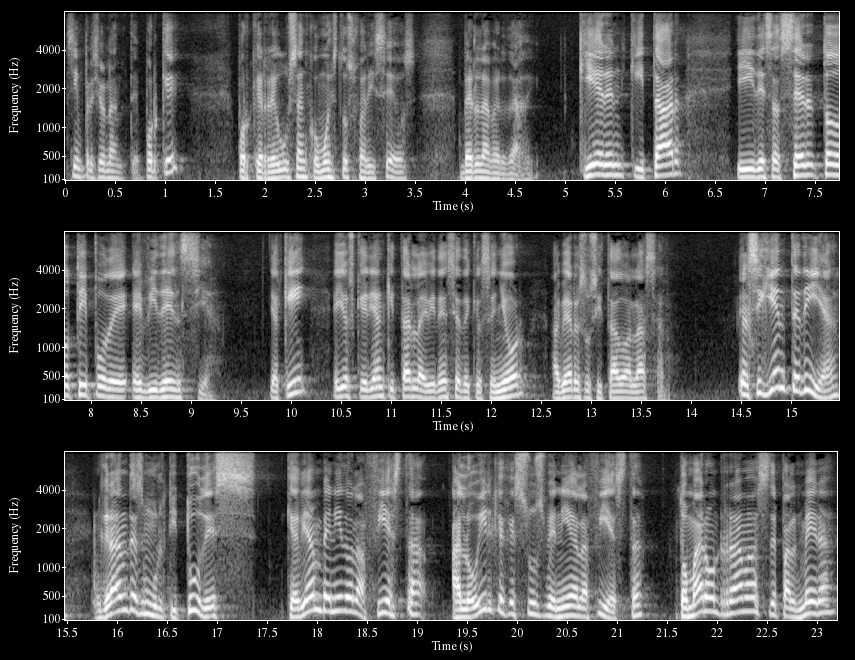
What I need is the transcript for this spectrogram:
Es impresionante. ¿Por qué? Porque rehusan, como estos fariseos, ver la verdad. Quieren quitar y deshacer todo tipo de evidencia. Y aquí ellos querían quitar la evidencia de que el Señor había resucitado a Lázaro. El siguiente día, grandes multitudes que habían venido a la fiesta, al oír que Jesús venía a la fiesta, tomaron ramas de palmera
